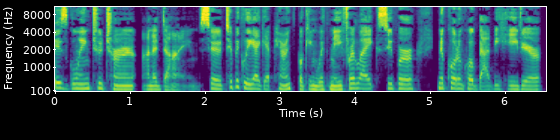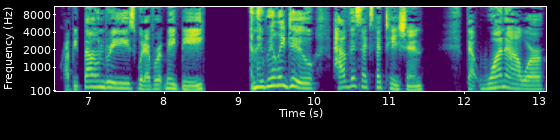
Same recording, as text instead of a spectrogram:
is going to turn on a dime. So typically I get parents booking with me for like super, you know, quote unquote bad behavior, crappy boundaries, whatever it may be. And they really do have this expectation that one hour,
